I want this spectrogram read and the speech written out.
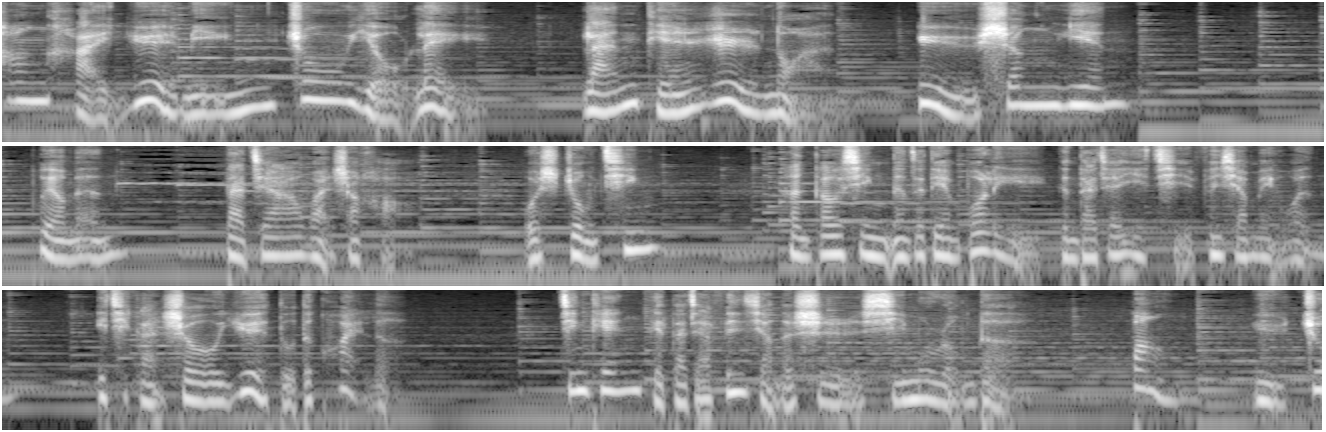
沧海月明珠有泪，蓝田日暖玉生烟。朋友们，大家晚上好，我是仲青，很高兴能在电波里跟大家一起分享美文，一起感受阅读的快乐。今天给大家分享的是席慕容的《蚌与珠》。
